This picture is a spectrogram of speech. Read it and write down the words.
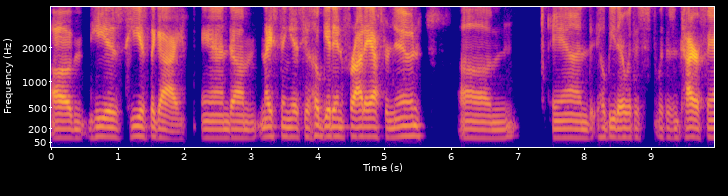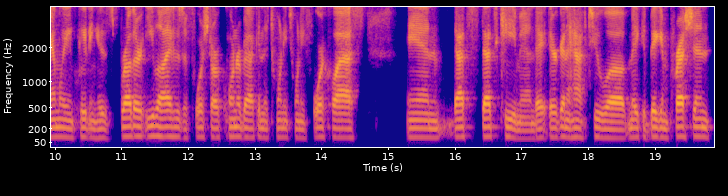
Um, he is he is the guy. And um, nice thing is he'll, he'll get in Friday afternoon, um, and he'll be there with his with his entire family, including his brother Eli, who's a four star cornerback in the 2024 class. And that's that's key, man. They they're going to have to uh, make a big impression.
